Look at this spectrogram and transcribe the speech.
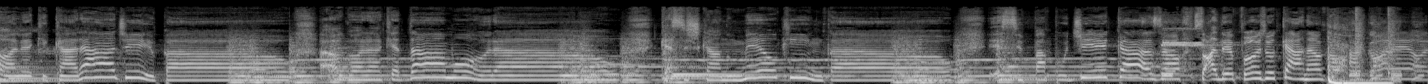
Olha que cara de pau. Agora quer dar moral. Quer ciscar no meu quintal. Esse papo de casal. Só depois do carnaval. Agora é hora.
